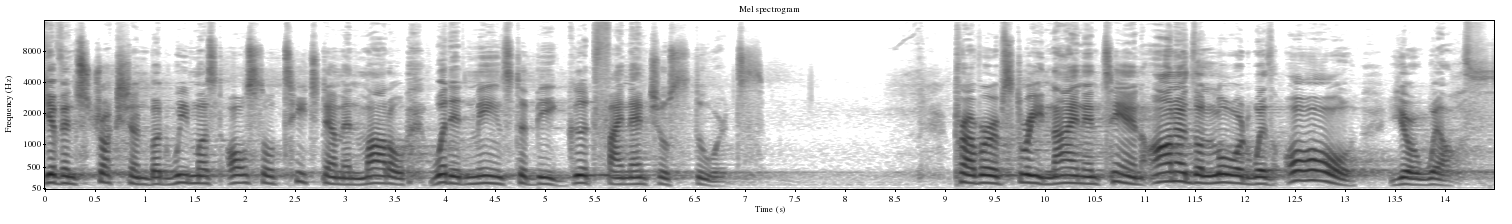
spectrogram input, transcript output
give instruction, but we must also teach them and model what it means to be good financial stewards. Proverbs 3 9 and 10 honor the Lord with all your wealth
